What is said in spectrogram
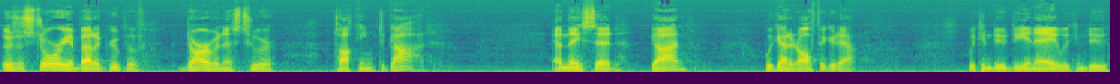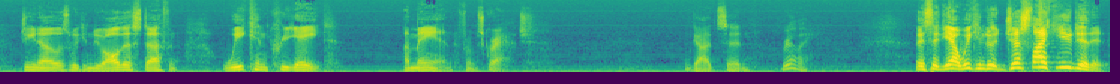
There's a story about a group of Darwinists who are talking to God and they said, God, we got it all figured out. We can do DNA, we can do genomes, we can do all this stuff, and we can create a man from scratch. God said, Really? They said, Yeah, we can do it just like you did it.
